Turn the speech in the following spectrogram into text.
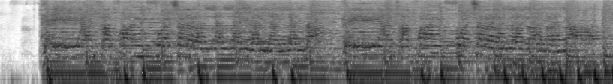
Hey, Eintracht Frankfurt, la la la la la la la. Hey, Eintracht Frankfurt, la la la la la.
